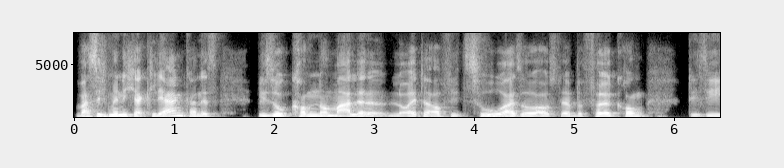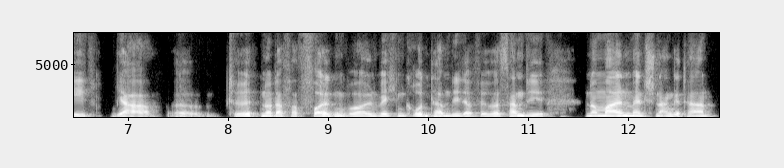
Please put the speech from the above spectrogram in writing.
Was ich mir nicht erklären kann, ist, wieso kommen normale Leute auf sie zu, also aus der Bevölkerung, die sie ja äh, töten oder verfolgen wollen? Welchen Grund haben die dafür? Was haben die normalen Menschen angetan?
